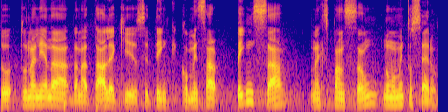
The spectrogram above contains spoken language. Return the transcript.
Estou na linha da, da Natália que você tem que começar a pensar na expansão no momento zero.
